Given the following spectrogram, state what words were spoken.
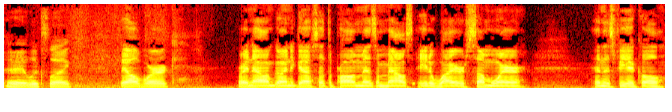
Okay, looks like they all work. Right now I'm going to guess that the problem is a mouse ate a wire somewhere in this vehicle.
